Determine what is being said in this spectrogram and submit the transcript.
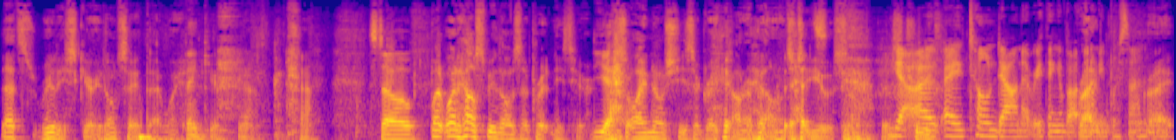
That's really scary. Don't say it that way. Thank you. Yeah. yeah. So But what helps me though is that Brittany's here. Yeah. So I know she's a great counterbalance to you. So. yeah, I, I toned down everything about Right. twenty percent. Right.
